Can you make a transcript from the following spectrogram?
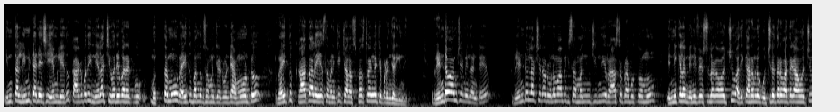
ఇంత లిమిట్ అనేసి ఏం లేదు. కాకపోతే ఈ నెల చివరి వరకు మొత్తము రైతు బంధుకు సంబంధించినటువంటి అమౌంట్ రైతు ఖాతాలో వేస్తామని చాలా స్పష్టంగా చెప్పడం జరిగింది. రెండవ అంశం ఏంటంటే రెండు లక్షల రుణమాఫీకి సంబంధించింది రాష్ట్ర ప్రభుత్వము ఎన్నికల మేనిఫెస్టోలో కావచ్చు అధికారంలోకి వచ్చిన తర్వాత కావచ్చు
